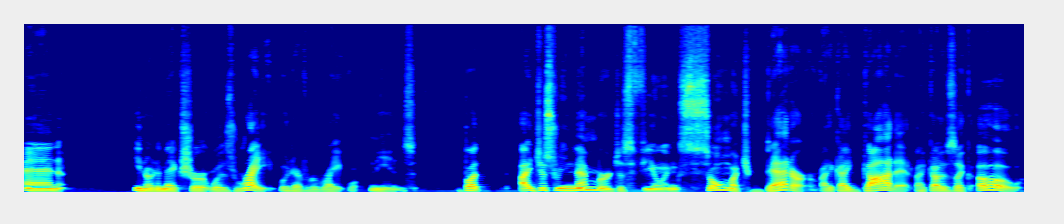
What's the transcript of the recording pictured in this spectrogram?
And you know to make sure it was right whatever right means. But i just remember just feeling so much better. Like i got it. Like i was like oh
